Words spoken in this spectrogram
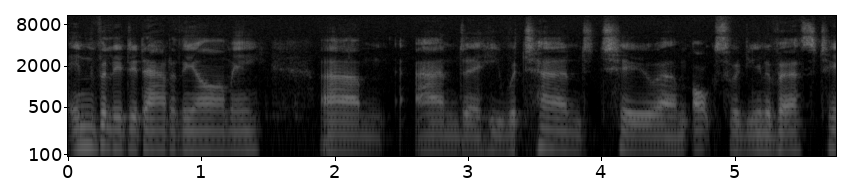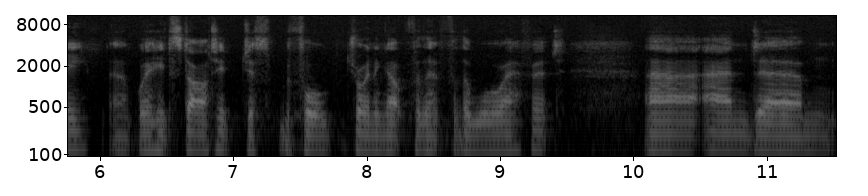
invalided out of the army, um, and he returned to um, Oxford University, where he'd started just before joining up for the for the war effort. Uh, and um,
